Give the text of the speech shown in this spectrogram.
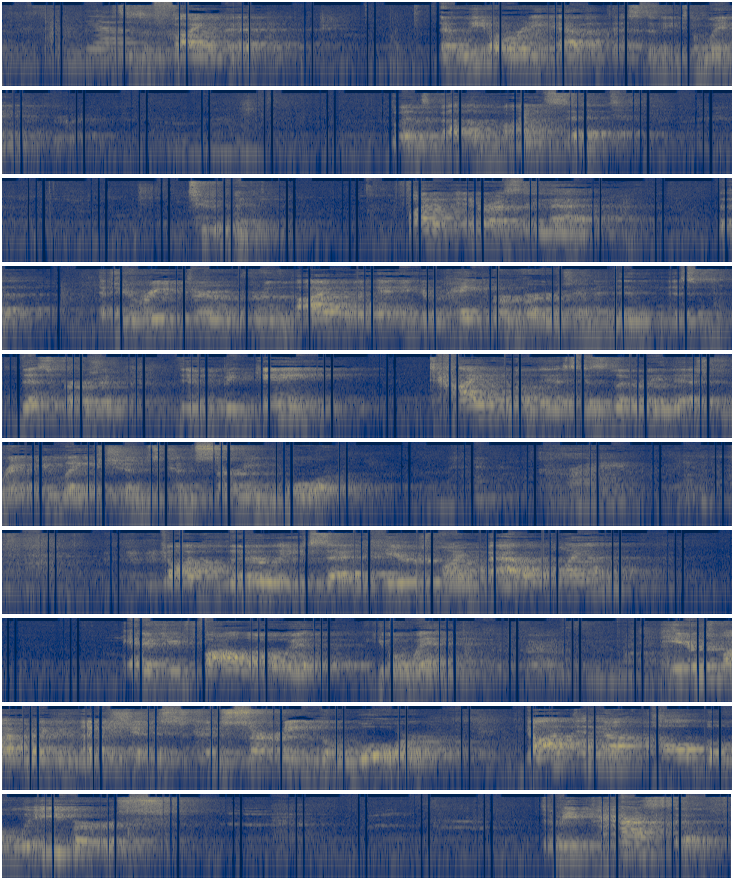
Yeah. This is a fight that that we already have a destiny to win. But it's about the mindset to win. I find it interesting that that as you read through through the Bible in, in your paper version and in this this version, the beginning title of this is literally this: regulations concerning war. God literally said, Here's my battle plan, and if you follow it, you'll win. Here's my regulations concerning the war. God did not call believers to be passive.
